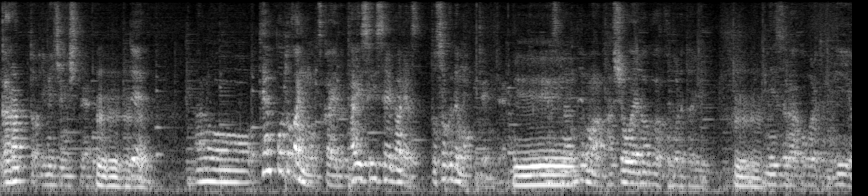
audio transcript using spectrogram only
ガラッとイメージにして、うんうんうんであのー店舗とかにも使える耐水性があるやつ土足でも OK みたいな。やつへなんでまあ多少絵の具がこぼれたりえうんうん。水がこぼれてもいいよ。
